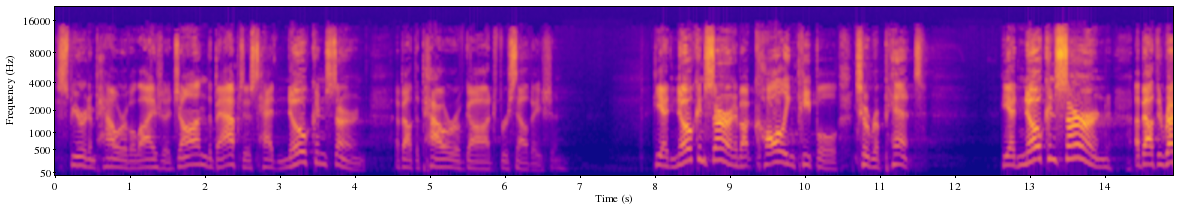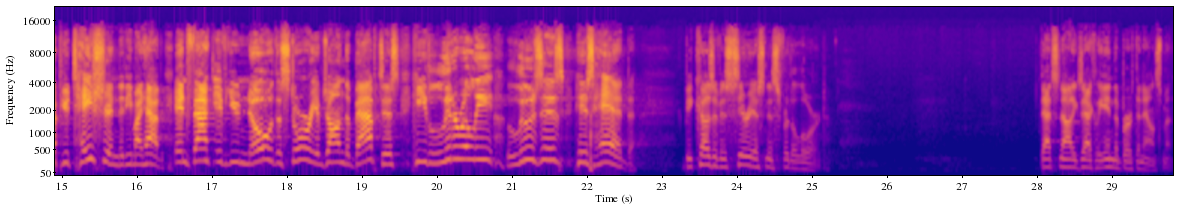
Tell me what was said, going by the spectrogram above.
Spirit and power of Elijah. John the Baptist had no concern about the power of God for salvation. He had no concern about calling people to repent. He had no concern about the reputation that he might have. In fact, if you know the story of John the Baptist, he literally loses his head because of his seriousness for the Lord. That's not exactly in the birth announcement.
